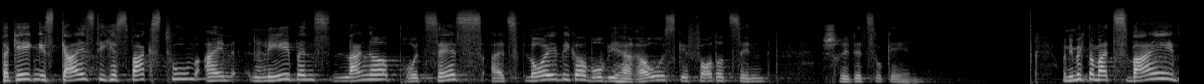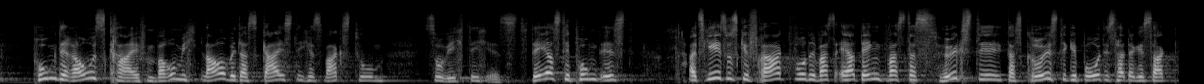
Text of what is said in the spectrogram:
Dagegen ist geistliches Wachstum ein lebenslanger Prozess als Gläubiger, wo wir herausgefordert sind, Schritte zu gehen. Und ich möchte nochmal zwei Punkte rausgreifen, warum ich glaube, dass geistliches Wachstum so wichtig ist. Der erste Punkt ist, als Jesus gefragt wurde, was er denkt, was das höchste, das größte Gebot ist, hat er gesagt,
